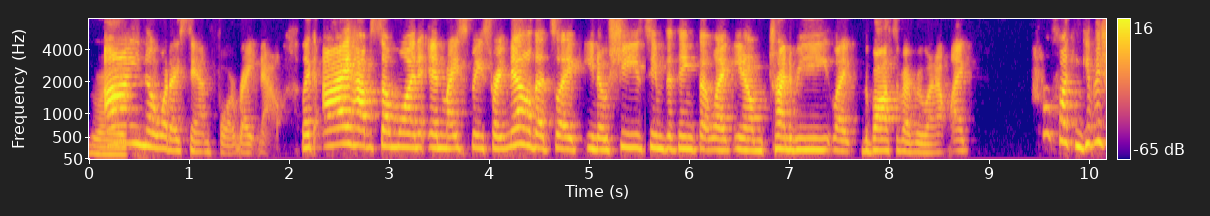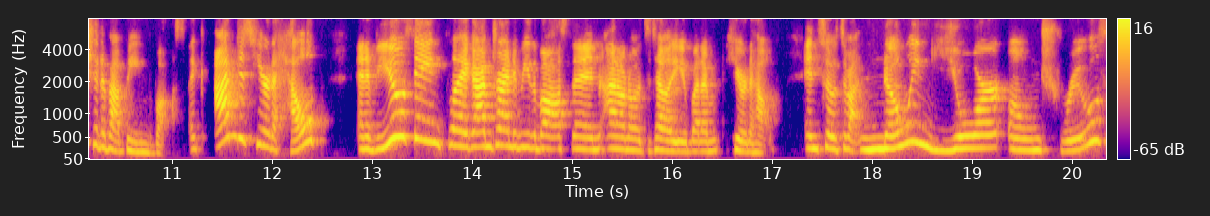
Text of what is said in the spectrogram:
Right. I know what I stand for right now. Like I have someone in my space right now that's like, you know, she seemed to think that like, you know, I'm trying to be like the boss of everyone. I'm like, I don't fucking give a shit about being the boss. Like I'm just here to help and if you think like I'm trying to be the boss, then I don't know what to tell you, but I'm here to help. And so it's about knowing your own truth.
